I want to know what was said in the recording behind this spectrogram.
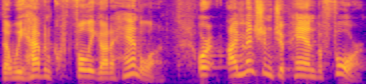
that we haven't fully got a handle on. Or I mentioned Japan before.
